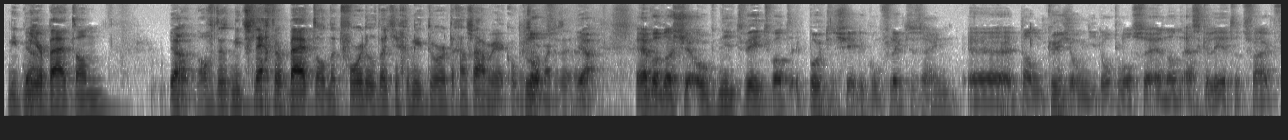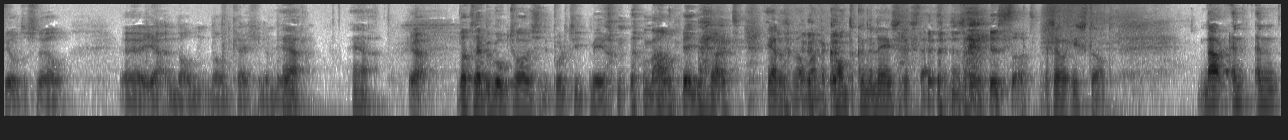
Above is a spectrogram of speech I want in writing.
niet meer bijt dan. Ja, Of het niet slechter bijt dan het voordeel dat je geniet door te gaan samenwerken, om het zo maar te zeggen. Ja. Want als je ook niet weet wat potentiële conflicten zijn, eh, dan kun je ze ook niet oplossen en dan escaleert het vaak veel te snel. Eh, ja, en dan, dan krijg je een breuk. Ja. Ja. Ja. Dat heb ik ook trouwens in de politiek meer meegemaakt. ja, dat we wel aan de kranten kunnen lezen destijds. Zo is dat. Zo is dat. Nou, en, en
